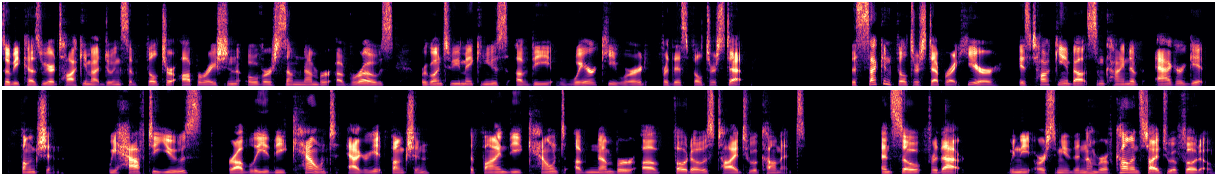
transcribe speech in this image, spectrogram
So because we are talking about doing some filter operation over some number of rows, we're going to be making use of the where keyword for this filter step. The second filter step right here is talking about some kind of aggregate function. We have to use probably the count aggregate function to find the count of number of photos tied to a comment. And so for that, we need, or excuse me, the number of comments tied to a photo.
